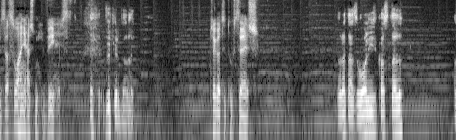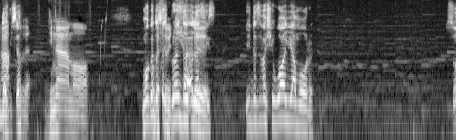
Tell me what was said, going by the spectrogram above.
Zasłaniasz mi, wyjazd. Wypierdolaj. Czego ty tu chcesz? Dobra, ta z Wally, Kostel. Oddać A, misję? kurde. Dynamo. Mogę mogę dostać broń ciuchy. Elesis. I nazywa się Wally Amor. Co?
